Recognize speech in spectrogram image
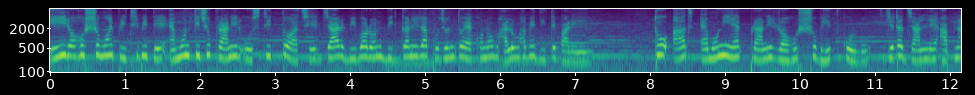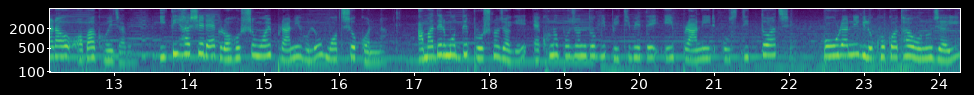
এই রহস্যময় পৃথিবীতে এমন কিছু প্রাণীর অস্তিত্ব আছে যার বিবরণ বিজ্ঞানীরা পর্যন্ত এখনও ভালোভাবে দিতে পারেননি। তো আজ এমনই এক প্রাণীর রহস্য ভেদ করব, যেটা জানলে আপনারাও অবাক হয়ে যাবেন। ইতিহাসের এক রহস্যময় প্রাণী হলো মৎস্যকন্যা। আমাদের মধ্যে প্রশ্ন জাগে এখনও পর্যন্ত কি পৃথিবীতে এই প্রাণীর অস্তিত্ব আছে? পৌরাণিক লোককথা অনুযায়ী,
